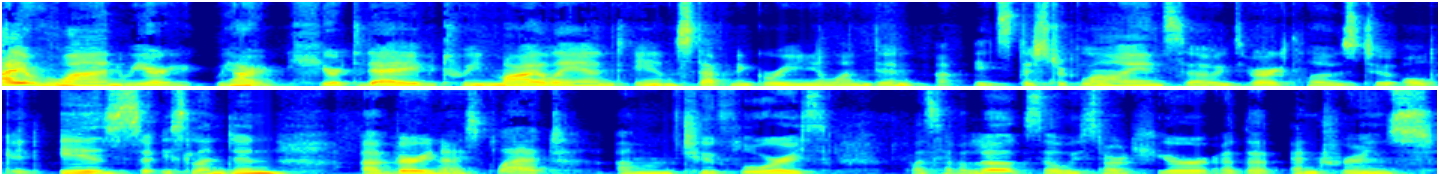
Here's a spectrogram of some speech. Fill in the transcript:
Hi everyone, we are we are here today between Mile End and Stepney Green in London. Uh, it's district line, so it's very close to Aldgate East, so East London. A very nice flat, um, two floors. Let's have a look. So we start here at the entrance,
